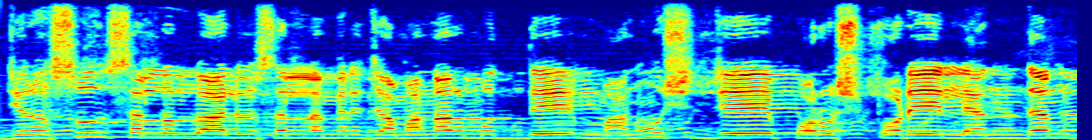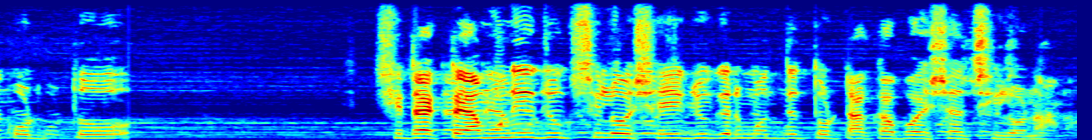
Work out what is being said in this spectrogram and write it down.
যে রসুল সাল্লাহ আলু সাল্লামের জামানার মধ্যে মানুষ যে পরস্পরে লেনদেন করত, সেটা একটা এমনই যুগ ছিল, সেই যুগের মধ্যে তো টাকা পয়সা ছিল না।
